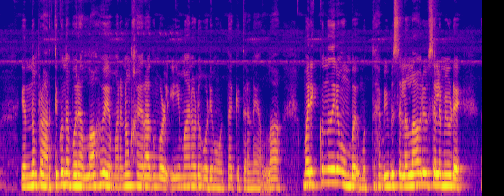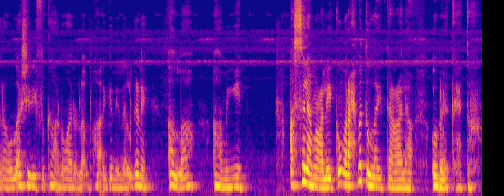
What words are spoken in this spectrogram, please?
എന്നും പ്രാർത്ഥിക്കുന്ന പോലെ അള്ളാഹുവെ മരണം ഹയറാകുമ്പോൾ ഈമാനോട് കൂടി മുഹത്താക്കി തരണേ അള്ളാഹ് മരിക്കുന്നതിന് മുമ്പ് മുത്ത് ഹബീബ് സല്ലാ അലൈഹി വസ്ലമയുടെ റൗല ഷെരീഫ് കാണുവാനുള്ള ഭാഗ്യം നീ നൽകണേ. അള്ളാഹ് ആമീൻ. അസ്സലാമലൈക്കും വറഹമത്തല്ലാ തആല വബറകാതുഹു.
